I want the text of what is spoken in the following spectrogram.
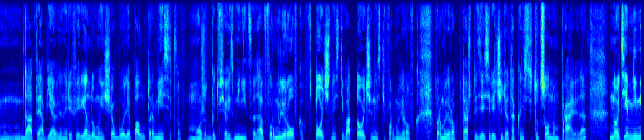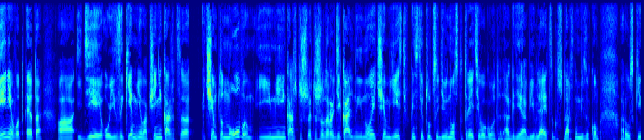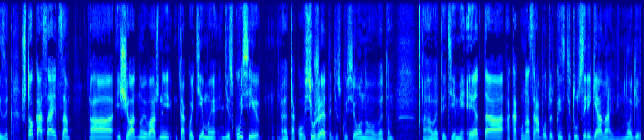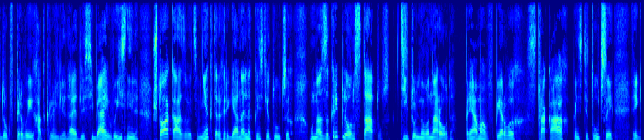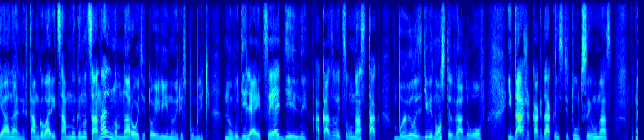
даты объявленного референдума еще более полутора месяцев. Может быть, все изменится да, в формулировках, в точности, в отточенности формулировок, формулировок, потому что здесь речь идет о конституционном праве. Да? Но, тем не менее, вот эта а, идея о языке мне вообще не кажется чем-то новым, и мне не кажется, что это что-то радикально иное, чем есть в Конституции 93 -го года, да, где объявляется государственным языком русский язык. Что касается а, еще одной важной такой темы дискуссии, э, такого сюжета дискуссионного в этом а, в этой теме, это а как у нас работают конституции региональные. Многие вдруг впервые их открыли да, для себя и выяснили, что оказывается в некоторых региональных конституциях у нас закреплен статус титульного народа прямо в первых строках Конституции региональных. Там говорится о многонациональном народе той или иной республики, но выделяется и отдельный. Оказывается, у нас так было с 90-х годов. И даже когда Конституции у нас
